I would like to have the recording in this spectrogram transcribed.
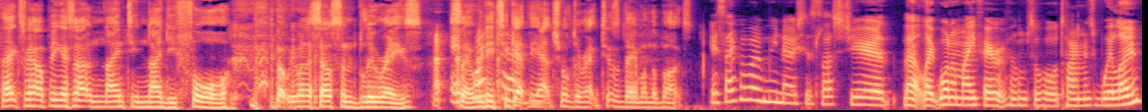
Thanks for helping us out in 1994, but we want to sell some Blu-rays, so we like need to get um, the actual director's name on the box. It's like when we noticed last year that like one of my favorite films of all time is Willow,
